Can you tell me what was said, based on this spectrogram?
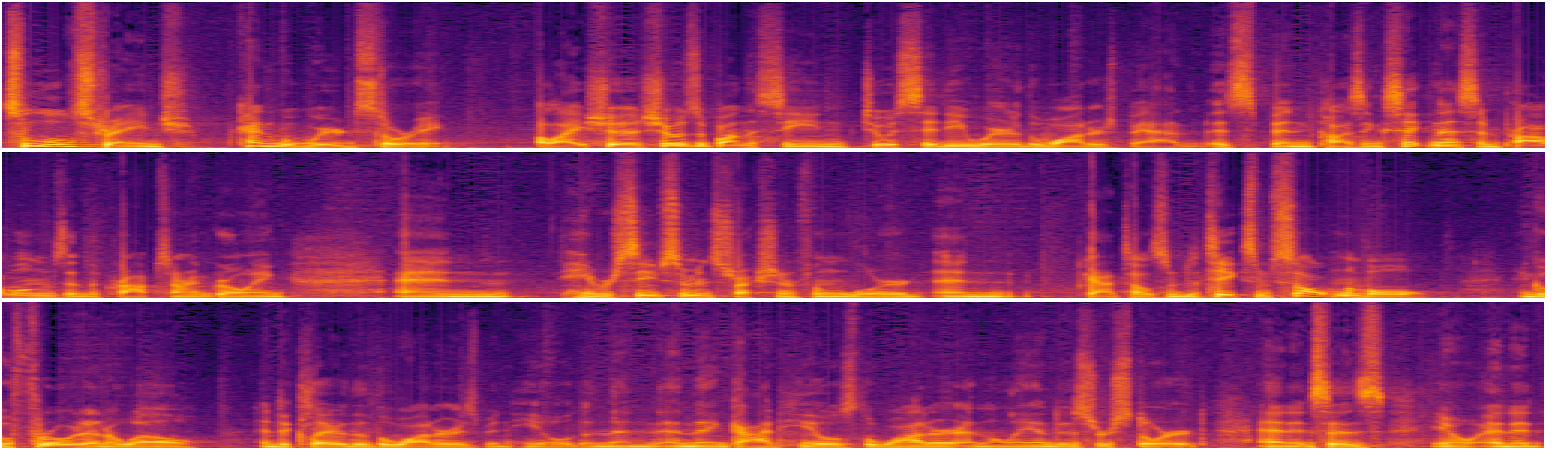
So a little strange, kind of a weird story. Elisha shows up on the scene to a city where the water's bad. It's been causing sickness and problems, and the crops aren't growing. And he receives some instruction from the Lord, and God tells him to take some salt in a bowl and go throw it in a well and declare that the water has been healed and then and then God heals the water and the land is restored and it says you know and it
